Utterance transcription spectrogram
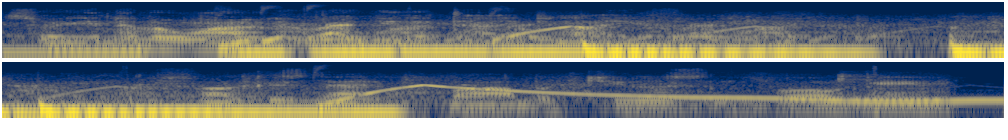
So you never wanted a regular type life, right? The fuck is that? Barbecues and ball games?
